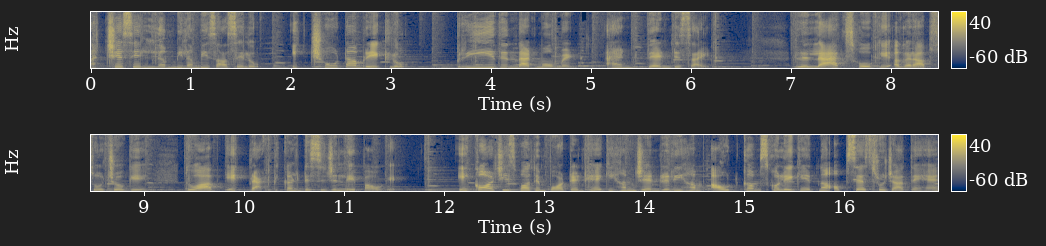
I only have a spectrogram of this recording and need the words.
अच्छे से लंबी लंबी साँसें लो, एक छोटा ब्रेक लो breathe in that moment and then decide relax हो के अगर आप सोचोगे तो आप एक प्रैक्टिकल डिसीज़न ले पाओगे। एक और चीज़ बहुत इंपॉर्टेंट है कि हम जनरली हम आउटकम्स को लेके इतना ऑब्सेस्ड हो जाते हैं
